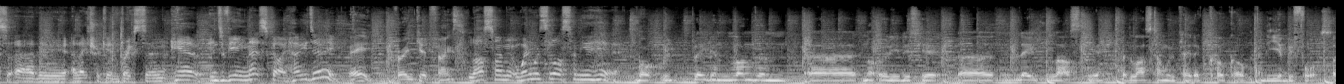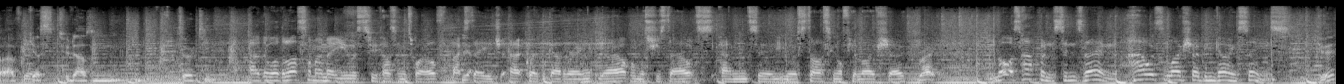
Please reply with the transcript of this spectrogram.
At uh, the Electric in Brixton. Here, interviewing Netsky. How are you doing? Hey, very good, thanks. Last time, when was the last time you were here? Well, we played in London uh, not earlier this year, uh, late last year, but last time we played at Koko and the year before, so I've guessed 2013. Uh, the- well, the last time I met you was 2012, backstage at Global Gathering. Your album was just out, and uh, you were starting off your live show. Right. A lot has happened since then. How has the live show been going since? Good.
